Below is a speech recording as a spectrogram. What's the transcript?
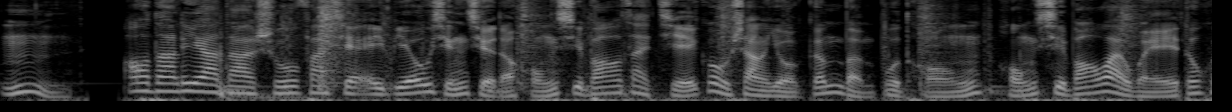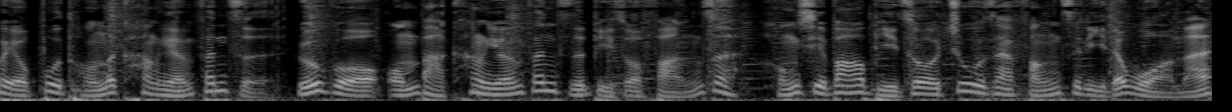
嗯。澳大利亚大叔发现 ABO 型血的红细胞在结构上有根本不同，红细胞外围都会有不同的抗原分子。如果我们把抗原分子比作房子，红细胞比作住在房子里的我们，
